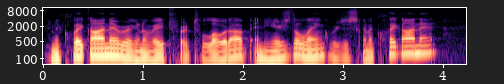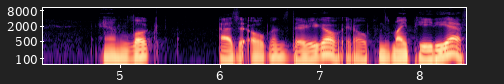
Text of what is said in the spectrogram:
we're gonna click on it, we're gonna wait for it to load up, and here's the link, we're just gonna click on it, and look as it opens, there you go, it opens my PDF.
